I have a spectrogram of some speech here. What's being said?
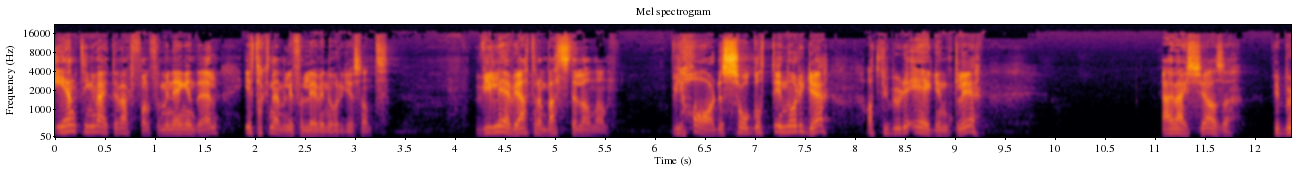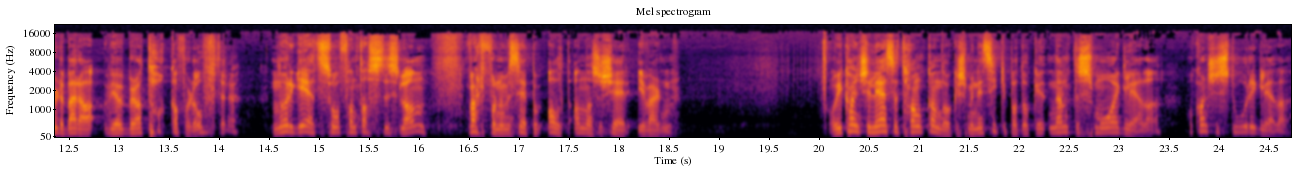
én ting vet jeg i hvert fall for min egen del. Jeg er takknemlig for å leve i Norge. sant? Vi lever i et av de beste landene. Vi har det så godt i Norge at vi burde egentlig Jeg vet ikke, altså. Vi burde bare vi burde ha takka for det oftere. Norge er et så fantastisk land, i hvert fall når vi ser på alt annet som skjer i verden. Og Jeg kan ikke lese tankene deres, men jeg er sikker på at dere nevnte små gleder og kanskje store gleder.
